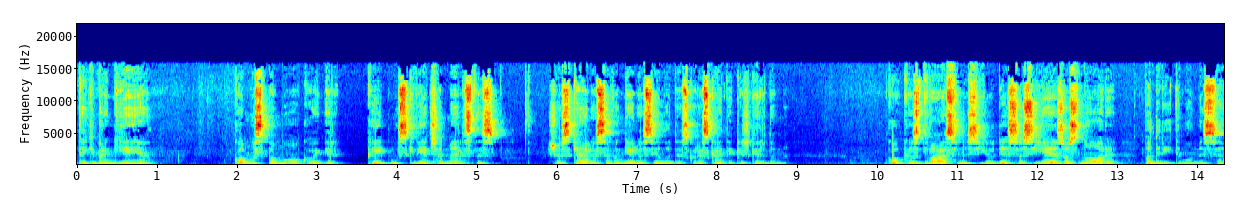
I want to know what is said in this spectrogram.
Taigi, brangieji, ko mus pamoko ir kaip mus kviečia melstis šios kelios Evangelijos eilutės, kurias ką tik išgirdome. Kokius dvasinius judesius Jėzus nori padaryti mumise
